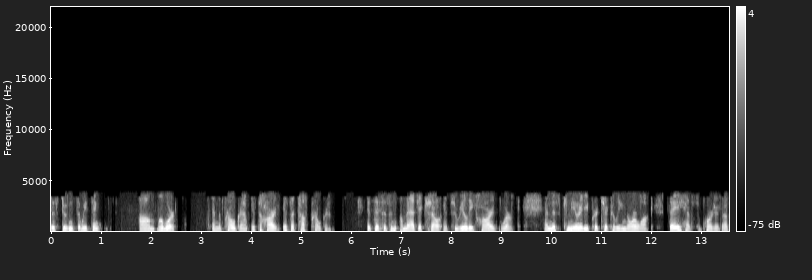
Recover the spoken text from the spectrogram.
the students that we think um, will work in the program. It's a hard, it's a tough program it, this isn't a magic show. It's really hard work. And this community, particularly Norwalk, they have supported us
